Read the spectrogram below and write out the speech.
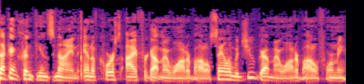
2 Corinthians 9. And of course, I forgot my water bottle. Salem, would you grab my water bottle for me?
